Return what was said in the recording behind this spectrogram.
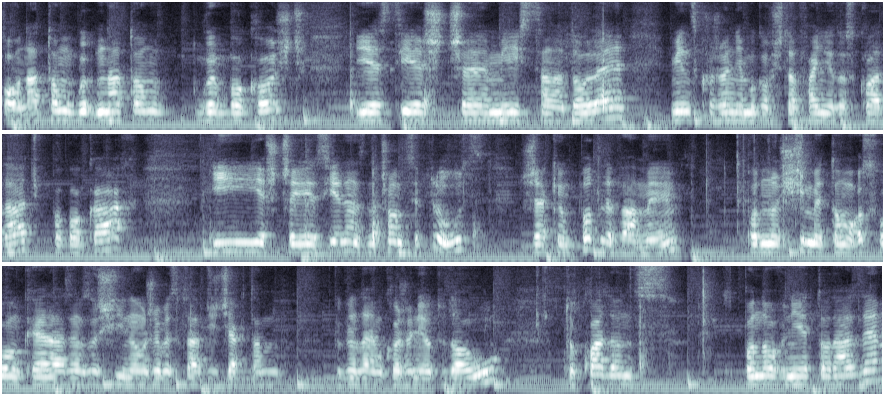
O, na tą, na tą głębokość jest jeszcze miejsca na dole, więc korzenie mogą się tam fajnie rozkładać po bokach. I jeszcze jest jeden znaczący plus, że jak ją podlewamy, podnosimy tą osłonkę razem z rośliną, żeby sprawdzić jak tam wyglądają korzenie od dołu, to kładąc ponownie to razem,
